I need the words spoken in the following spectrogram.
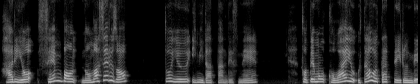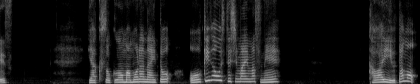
針を1000本飲ませるぞという意味だったんですね。とても怖い歌を歌っているんです。約束を守らないと大怪我をしてしまいますね。可愛い歌も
